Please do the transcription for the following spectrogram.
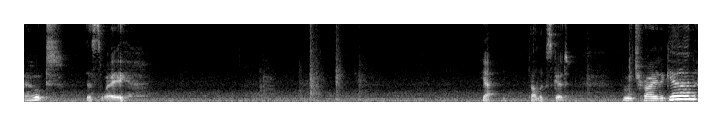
out this way. Yeah, that looks good. Let me try it again.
